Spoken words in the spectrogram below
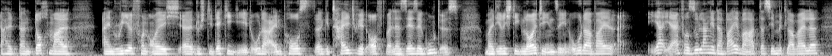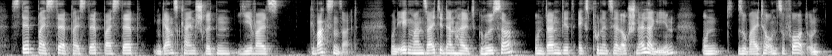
halt dann doch mal ein Reel von euch äh, durch die Decke geht oder ein Post äh, geteilt wird oft, weil er sehr, sehr gut ist, weil die richtigen Leute ihn sehen oder weil ja, ihr einfach so lange dabei wart, dass ihr mittlerweile Step by Step, by Step by Step in ganz kleinen Schritten jeweils gewachsen seid. Und irgendwann seid ihr dann halt größer und dann wird es exponentiell auch schneller gehen und so weiter und so fort. Und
